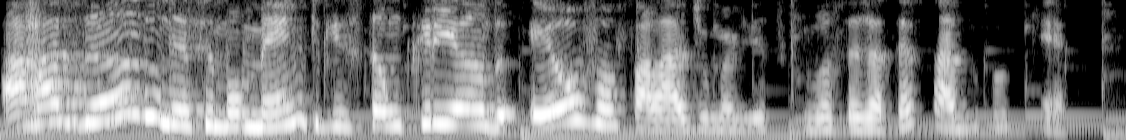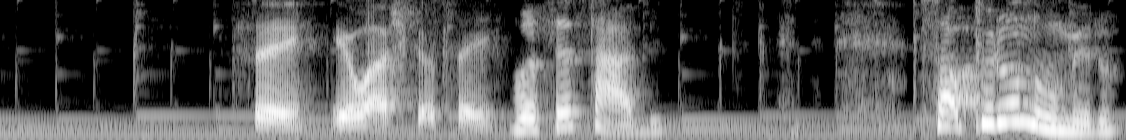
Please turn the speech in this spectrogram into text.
arrasando nesse momento, que estão criando. Eu vou falar de uma artista que você já até sabe qual que é. Sei, eu acho que eu sei. Você sabe. Só por um número.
